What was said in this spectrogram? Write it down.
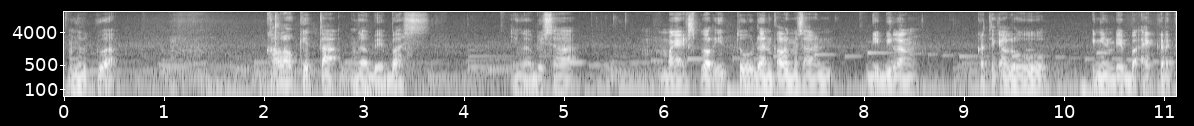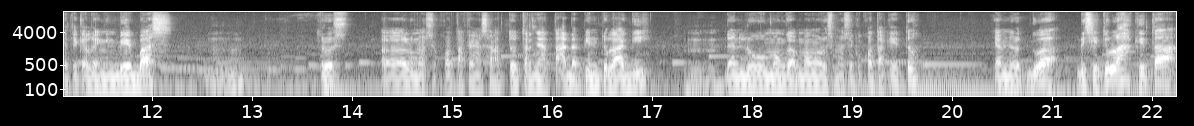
menurut gua kalau kita nggak bebas ya nggak bisa mengeksplor itu dan kalau misalkan dibilang ketika lu ingin bebas eh ketika lu ingin bebas Mhm. terus eh, lu masuk kotak yang satu ternyata ada pintu lagi Mhm. dan lu mau nggak mau harus masuk ke kotak itu ya menurut gua di situlah kita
